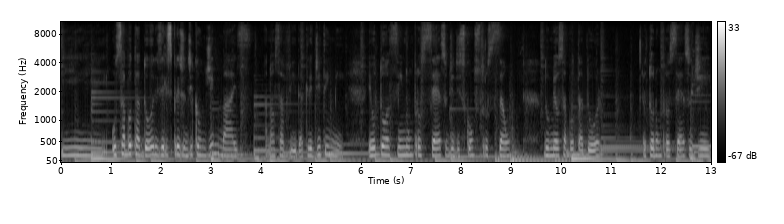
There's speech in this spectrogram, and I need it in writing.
E os sabotadores, eles prejudicam demais a nossa vida, acredita em mim. Eu tô assim num processo de desconstrução do meu sabotador. Eu tô num processo de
